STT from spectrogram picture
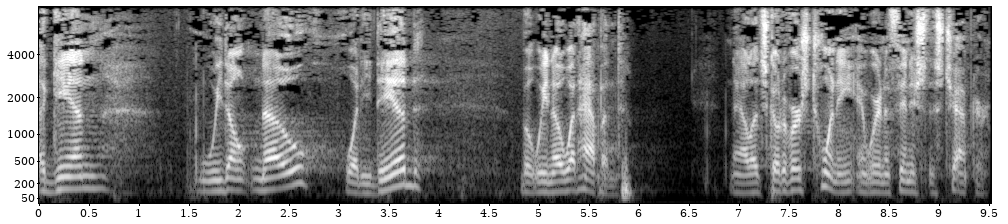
again, we don't know what he did, but we know what happened. Now let's go to verse 20 and we're going to finish this chapter.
